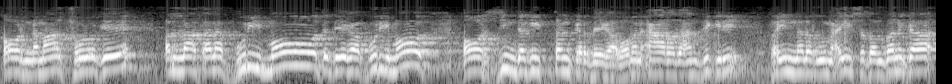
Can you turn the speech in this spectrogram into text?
اور نماز چھوڑو گے اللہ تعالیٰ بری موت دے گا، بری موت، اور زندگی تنگ کر دے گا۔ وہ من عن ذکری فإن له معيشة ضنكا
